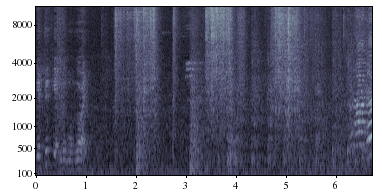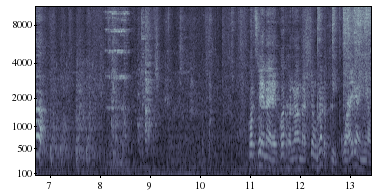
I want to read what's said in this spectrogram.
cái tiết kiệm được một người. Con xe này có thể là, là trông rất là kỳ quái đây anh em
